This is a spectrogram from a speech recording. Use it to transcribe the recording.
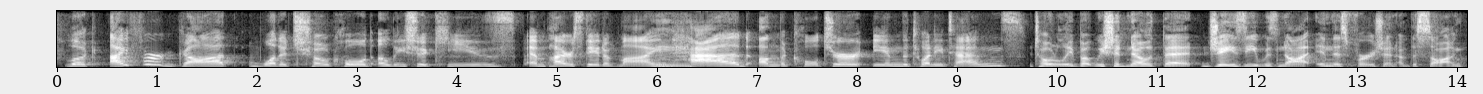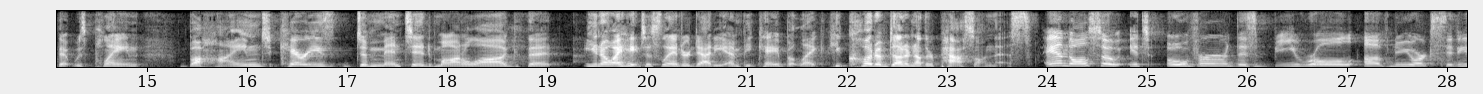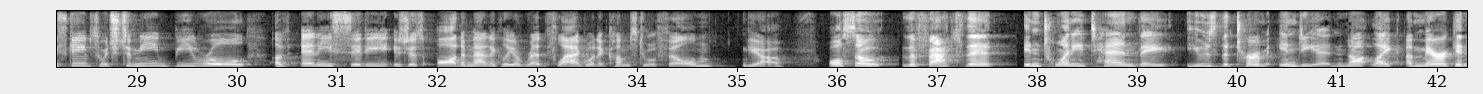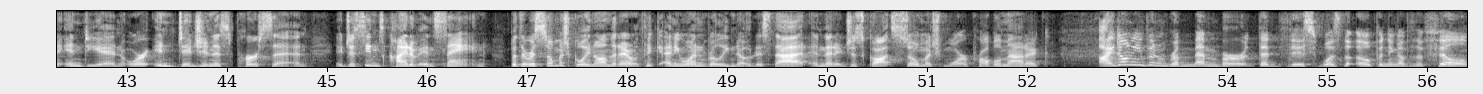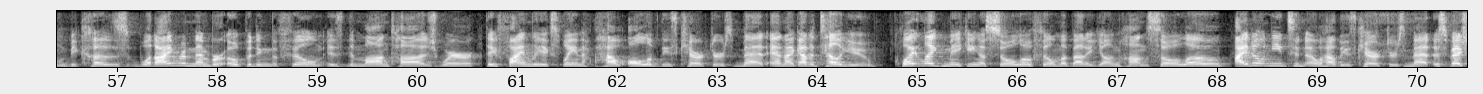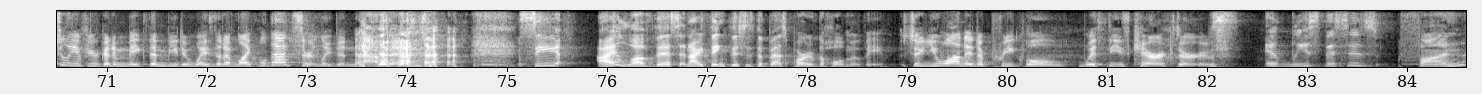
Look, I forgot what a chokehold Alicia Keys' Empire State of Mind hmm. had on the culture in the 2010s. Totally, but we should note that Jay Z was not in this version of the song that was playing behind Carrie's demented monologue. That, you know, I hate to slander Daddy MPK, but like he could have done another pass on this. And also, it's over this B roll of New York cityscapes, which to me, B roll of any city is just automatically a red flag when it comes to a film. Yeah. Also, the fact that in 2010 they used the term Indian, not like American Indian or indigenous person. It just seems kind of insane. But there was so much going on that I don't think anyone really noticed that. And then it just got so much more problematic. I don't even remember that this was the opening of the film because what I remember opening the film is the montage where they finally explain how all of these characters met. And I gotta tell you, quite like making a solo film about a young Han Solo, I don't need to know how these characters met, especially if you're gonna make them meet in ways that I'm like, well, that certainly didn't happen. See, I love this, and I think this is the best part of the whole movie. so you wanted a prequel with these characters. At least this is fun.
